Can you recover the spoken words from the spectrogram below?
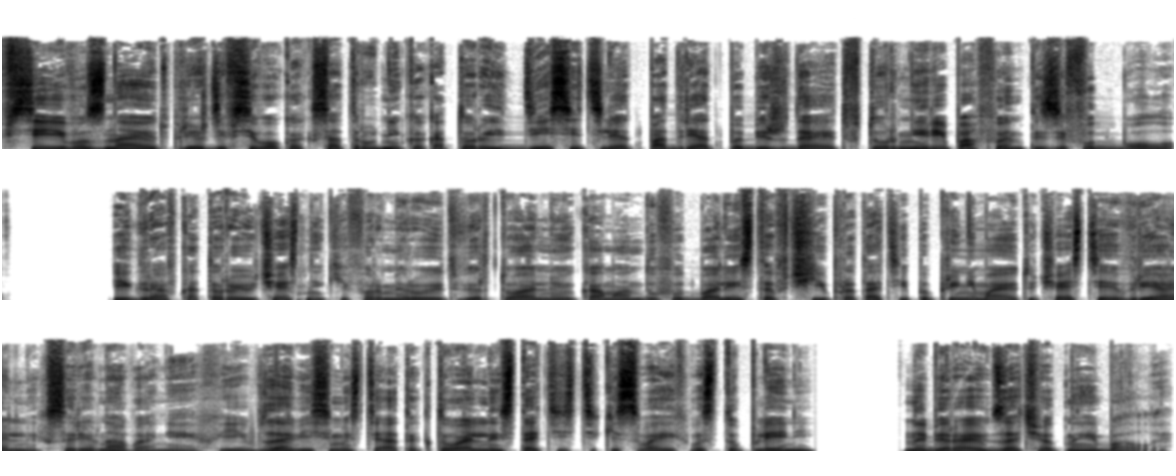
Все его знают прежде всего как сотрудника, который 10 лет подряд побеждает в турнире по фэнтези-футболу. Игра, в которой участники формируют виртуальную команду футболистов, чьи прототипы принимают участие в реальных соревнованиях и, в зависимости от актуальной статистики своих выступлений, набирают зачетные баллы.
